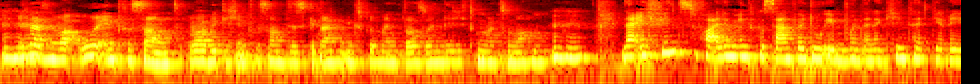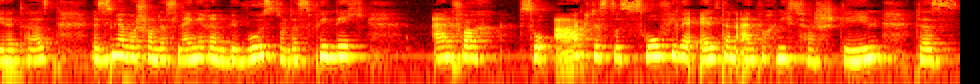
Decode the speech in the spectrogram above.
Mhm. Ich weiß nicht, war urinteressant, war wirklich interessant, dieses Gedankenexperiment da so in die Richtung mal zu machen. Mhm. Na, ich finde es vor allem interessant, weil du eben von deiner Kindheit geredet hast. Das ist mir aber schon das Längeren bewusst und das finde ich einfach so arg, dass das so viele Eltern einfach nicht verstehen, dass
